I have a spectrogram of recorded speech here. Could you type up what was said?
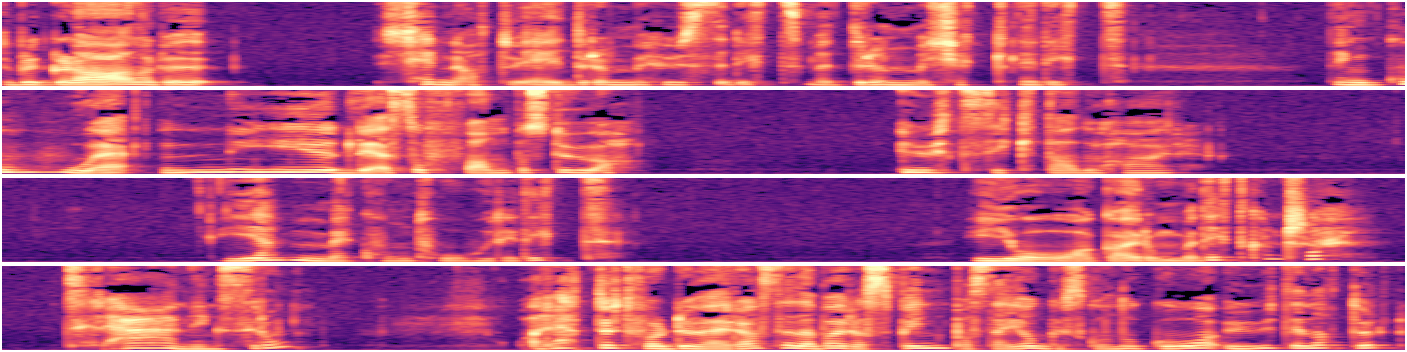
Du blir glad når du kjenner at du er i drømmehuset ditt med drømmekjøkkenet ditt. Den gode, nydelige sofaen på stua. Utsikta du har. Hjemmekontoret ditt. Yogarommet ditt, kanskje. Treningsrom. Og rett utfor døra så er det bare å spenne på seg joggeskoene og gå ut i naturen.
